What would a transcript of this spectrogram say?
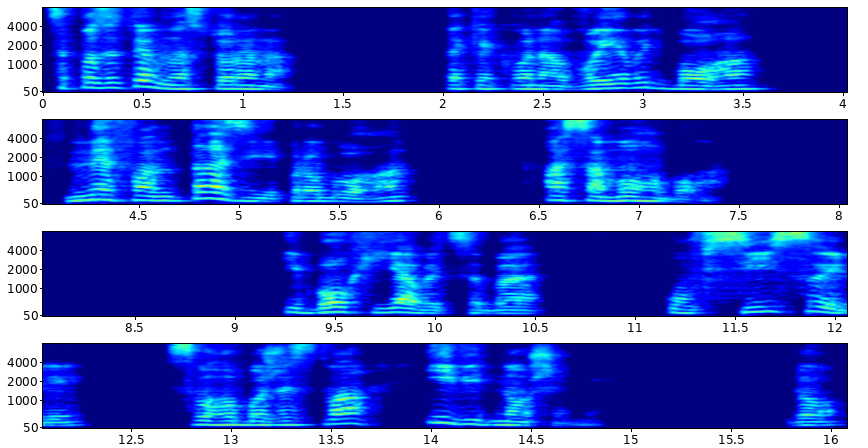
це позитивна сторона, так як вона виявить Бога, не фантазії про Бога, а самого Бога. І Бог явить себе у всій силі свого божества і відношенні до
